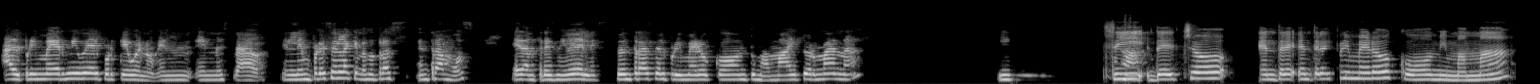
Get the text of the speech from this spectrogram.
al primer nivel porque, bueno, en, en nuestra, en la empresa en la que nosotras entramos, eran tres niveles. Tú entraste el primero con tu mamá y tu hermana. Y... Sí, de hecho, entré, entré el primero con mi mamá,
